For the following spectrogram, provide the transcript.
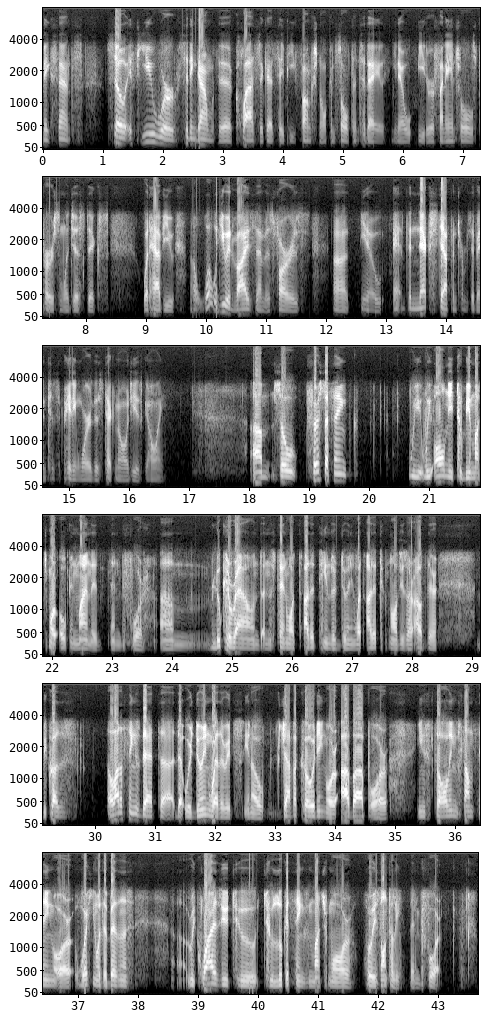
Makes sense. So if you were sitting down with a classic SAP functional consultant today, you know, either a financials person, logistics, what have you, uh, what would you advise them as far as, uh, you know, the next step in terms of anticipating where this technology is going? Um, so first, I think we, we all need to be much more open-minded than before. Um, look around, understand what other teams are doing, what other technologies are out there, because a lot of things that uh, that we're doing, whether it's you know Java coding or ABAP or installing something or working with a business, uh, requires you to to look at things much more horizontally than before.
